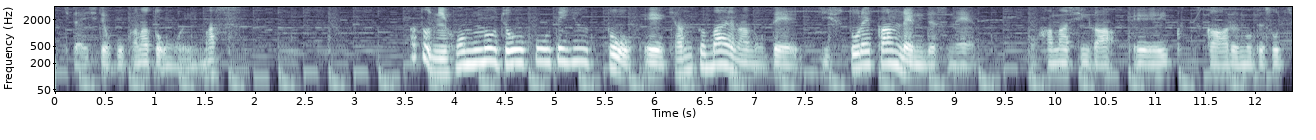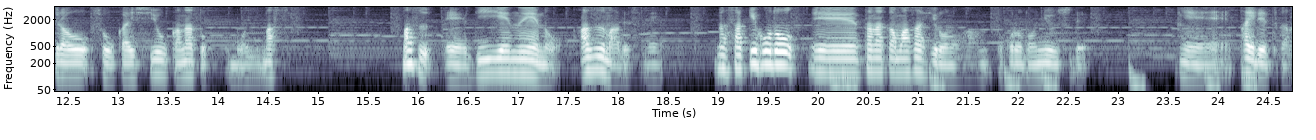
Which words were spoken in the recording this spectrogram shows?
っと期待しておこうかなと思います。あと日本の情報で言うと、えーキャンプ前なので自主トレ関連ですね、お話が、えーいくつかあるのでそちらを紹介しようかなと思います。まず、えー DNA の東ですね。まあ、先ほど、えー田中将大のところのニュースで、えパイレーツから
